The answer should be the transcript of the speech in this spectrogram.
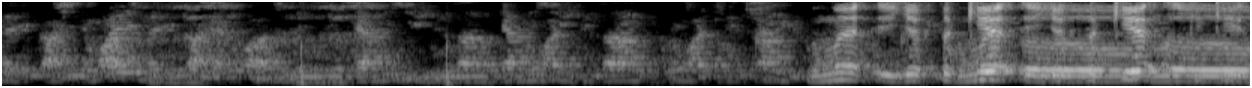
Нарікань, немає нарікань зараз. Ну, як таке, як таке, е, наскільки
